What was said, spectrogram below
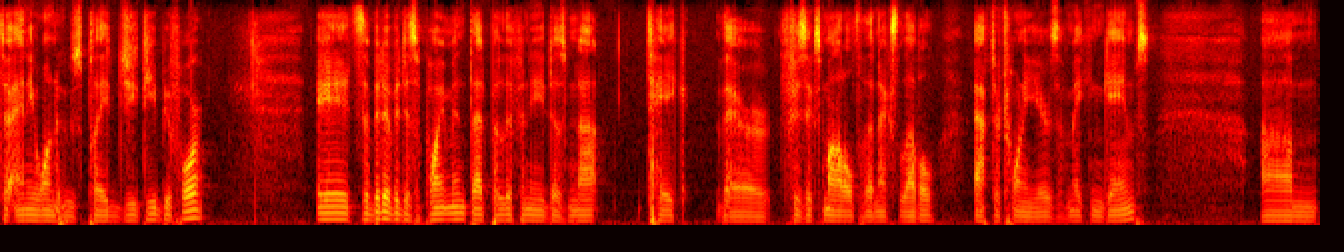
to anyone who's played GT before. It's a bit of a disappointment that Polyphony does not take their physics model to the next level after 20 years of making games. Um,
